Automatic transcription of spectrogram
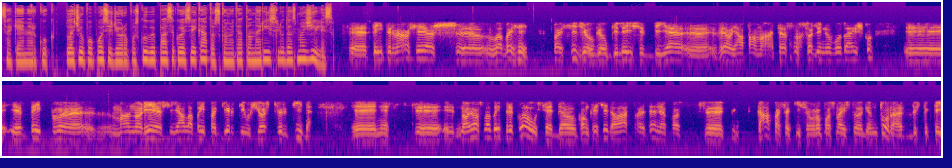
Sakė Emer Cook. Plačiau po posėdžio Europos klubui pasakojo sveikatos komiteto narys Liudas Mažylis. E, tai pirmiausiai aš e, labai pasidžiaugiau giliai širdyje, e, vėl ją pamatęs, nuotoliniu būdu aišku. E, ir taip e, man norėjosi ją labai pagirti už jos tvirtybę. E, nes nuo jos labai priklausė dėl konkrečiai dėl AstraZenecos ką pasakys Europos vaistų agentūra, ar vis tik tai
